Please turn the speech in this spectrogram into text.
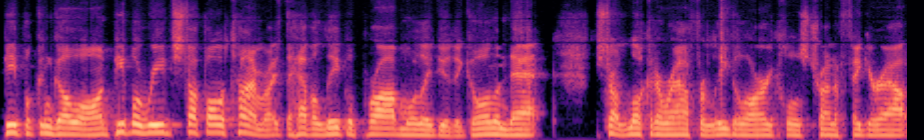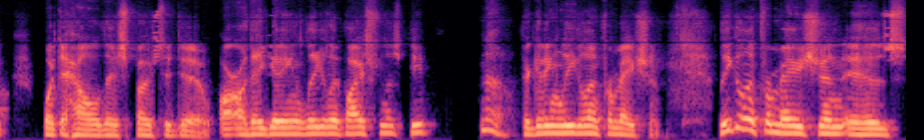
People can go on, people read stuff all the time, right? They have a legal problem. What do they do? They go on the net, start looking around for legal articles, trying to figure out what the hell they're supposed to do. Are, are they getting legal advice from those people? No, they're getting legal information. Legal information is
